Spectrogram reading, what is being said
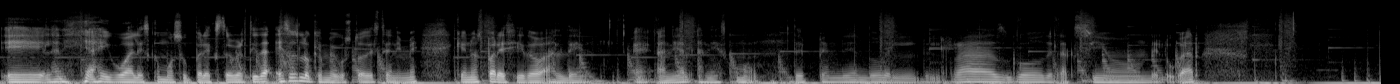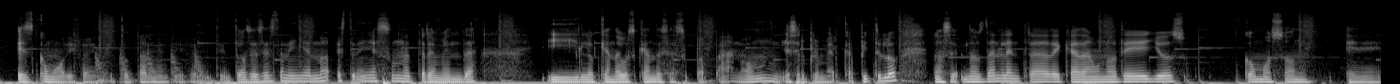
Eh, la niña igual es como súper extrovertida, eso es lo que me gustó de este anime, que no es parecido al de eh, Aniel, es como dependiendo del, del rasgo, de la acción, del lugar es como diferente, totalmente diferente. Entonces esta niña no, esta niña es una tremenda y lo que anda buscando es a su papá, ¿no? Es el primer capítulo. Nos, dan la entrada de cada uno de ellos, cómo son eh,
